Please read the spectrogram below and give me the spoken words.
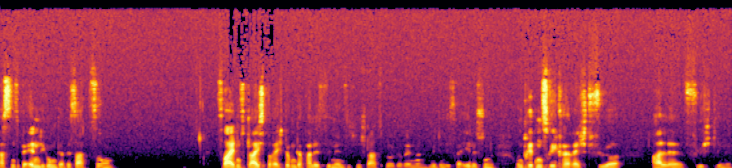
Erstens Beendigung der Besatzung. Zweitens Gleichberechtigung der palästinensischen Staatsbürgerinnen mit den israelischen. Und drittens Rückkehrrecht für alle Flüchtlinge.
